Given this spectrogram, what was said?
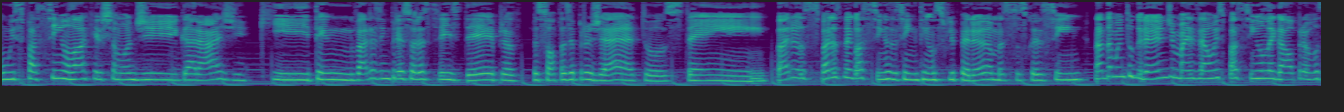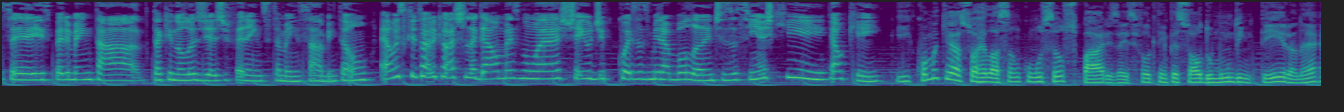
um espacinho lá que eles chamam de garagem, que tem várias impressoras 3D pra pessoal fazer projetos. Tem vários, vários negocinhos, assim, tem uns fliperamas, essas coisas assim. Nada muito grande, mas é um espacinho legal para você experimentar tecnologias diferentes também, sabe? Então, é um escritório que eu acho legal, mas não é cheio de coisas mirabolantes, assim, acho que é ok. E como é que é a sua relação com os seus pares aí? Você falou que tem pessoal do mundo inteiro, né?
